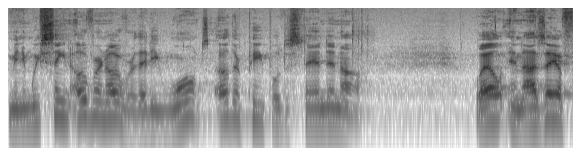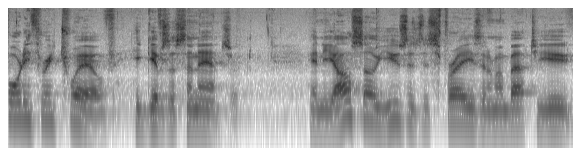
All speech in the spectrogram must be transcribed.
I mean, we've seen over and over that He wants other people to stand in awe. Well, in Isaiah 43 12, He gives us an answer. And he also uses this phrase that I'm about to, use,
